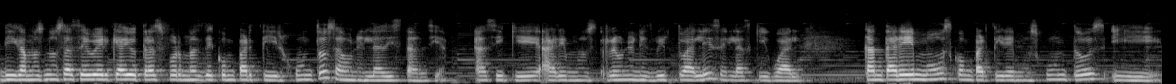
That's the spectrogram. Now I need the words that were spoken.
digamos, nos hace ver que hay otras formas de compartir juntos aún en la distancia. Así que haremos reuniones virtuales en las que igual cantaremos, compartiremos juntos y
